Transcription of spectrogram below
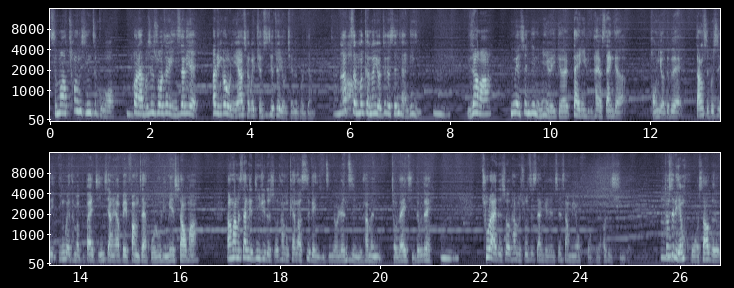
什么创新之国？嗯后来不是说这个以色列二零二五年要成为全世界最有钱的国家吗？真的哦它怎么可能有这个生产力？嗯你知道吗？因为圣经里面有一个但以理，他有三个朋友，对不对？当时不是因为他们不拜金像，要被放在火炉里面烧吗？当他们三个进去的时候，他们看到四个影子，有人子与他们走在一起，对不对？嗯出来的时候，他们说这三个人身上没有火燎的气味，嗯就是连火烧的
